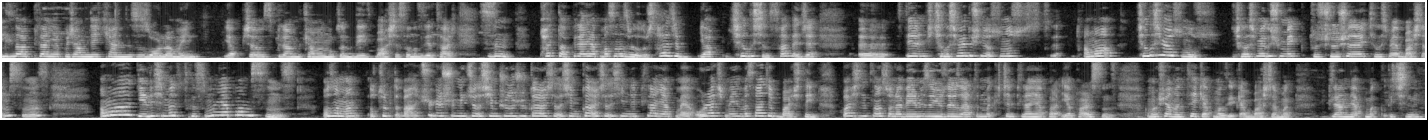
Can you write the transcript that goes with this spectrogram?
illa plan yapacağım diye kendinizi zorlamayın. Yapacağınız plan mükemmel olmak zorunda değil. Başlasanız yeter. Sizin hatta plan yapmasanız bile olur. Sadece yap, çalışın. Sadece e, diyelim ki çalışmayı düşünüyorsunuz ama çalışmıyorsunuz. Çalışmayı düşünmek, düşünerek çalışmaya başlamışsınız. Ama gelişme kısmını yapmamışsınız. O zaman oturup da ben şu gün şu gün çalışayım, şunu şu kadar çalışayım, bu kadar çalışayım diye plan yapmaya uğraşmayın ve sadece başlayın. Başladıktan sonra verimizi %100 artırmak için plan yapar, yaparsınız. Ama şu anda tek yapmanız gereken başlamak. Plan yapmak için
